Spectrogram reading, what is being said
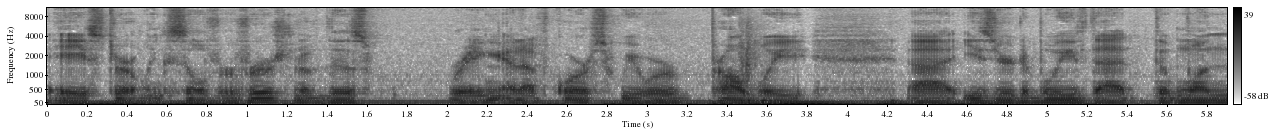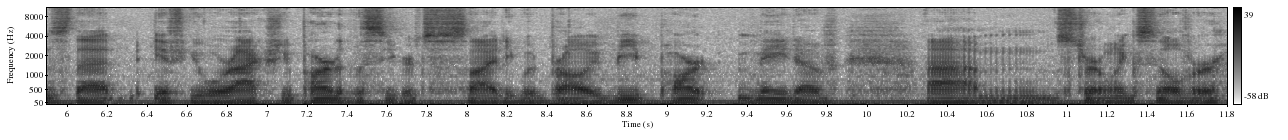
a sterling silver version of this ring and of course we were probably uh, easier to believe that the ones that if you were actually part of the secret society would probably be part made of um, sterling silver.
